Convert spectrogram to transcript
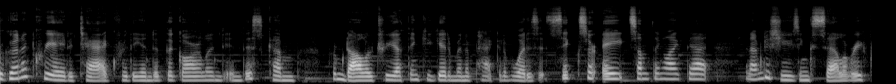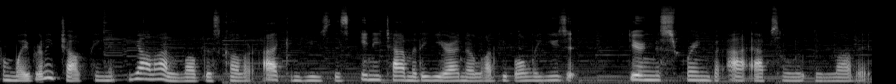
We're going to create a tag for the end of the garland, and this come from Dollar Tree. I think you get them in a packet of, what is it, six or eight, something like that. And I'm just using celery from Waverly Chalk Paint. Y'all, I love this color. I can use this any time of the year. I know a lot of people only use it during the spring, but I absolutely love it.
